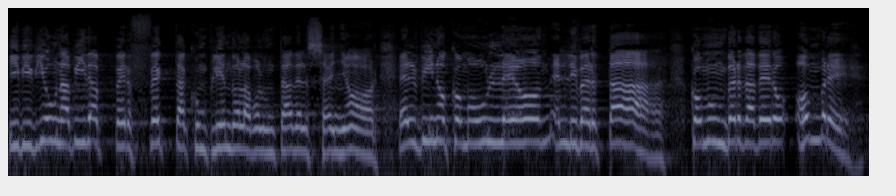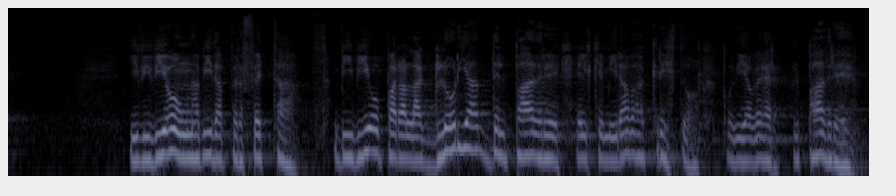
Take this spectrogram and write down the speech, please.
y vivió una vida perfecta cumpliendo la voluntad del Señor. Él vino como un león en libertad, como un verdadero hombre. Y vivió una vida perfecta vivió para la gloria del Padre. El que miraba a Cristo podía ver al Padre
